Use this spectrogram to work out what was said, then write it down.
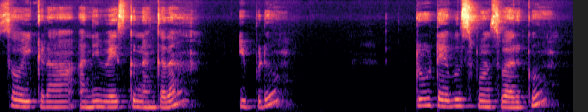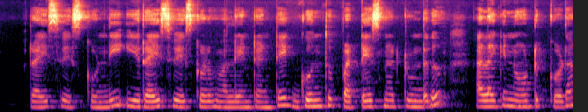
సో ఇక్కడ అన్నీ వేసుకున్నాం కదా ఇప్పుడు టూ టేబుల్ స్పూన్స్ వరకు రైస్ వేసుకోండి. ఈ రైస్ వేసుకోవడం వల్ల ఏంటంటే గొంతు పట్టేసినట్టు ఉండదు అలాగే నోటుకు కూడా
